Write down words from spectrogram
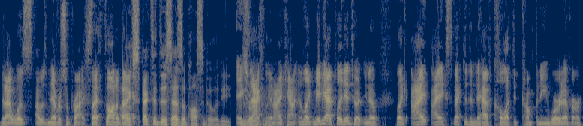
that I was I was never surprised because I thought about I it. expected this as a possibility. Exactly, and I count and like maybe I played into it, you know, like I I expected them to have collected company or whatever,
